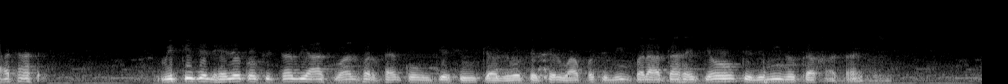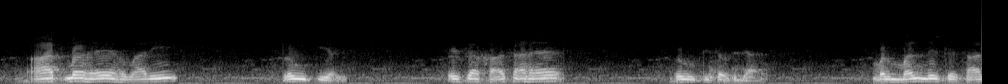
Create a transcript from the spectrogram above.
आता मिट्टी के ढेले को कितना भी आसमान पर फेंको, ऊँचे से ऊँचा ज़ोर से फिर वापस ज़मीन पर आता है। क्यों? कि ज़मीन उसका खाता है। आत्मा है हमारी प्रभु की अंश इसका खासा है प्रभु की तरफ़ जाए। मन मन के साथ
